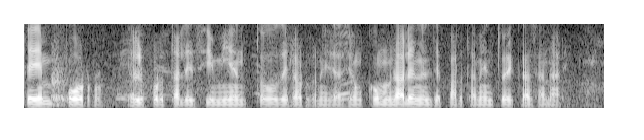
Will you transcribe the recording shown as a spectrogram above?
den por el fortalecimiento de la organización comunal en el departamento de Casanare.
